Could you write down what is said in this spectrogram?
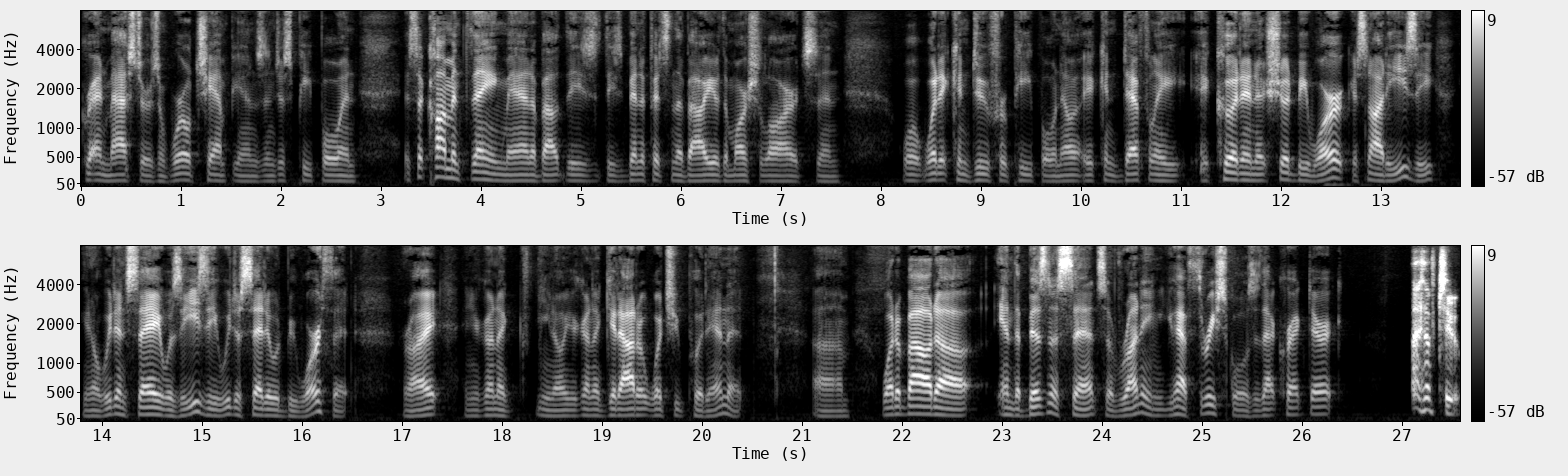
grandmasters and world champions and just people and it's a common thing, man, about these these benefits and the value of the martial arts and well, what it can do for people. Now, it can definitely, it could and it should be work. It's not easy. You know, we didn't say it was easy. We just said it would be worth it, right? And you're gonna, you know, you're gonna get out of what you put in it. Um, what about uh, in the business sense of running? You have three schools. Is that correct, Derek? I have two.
